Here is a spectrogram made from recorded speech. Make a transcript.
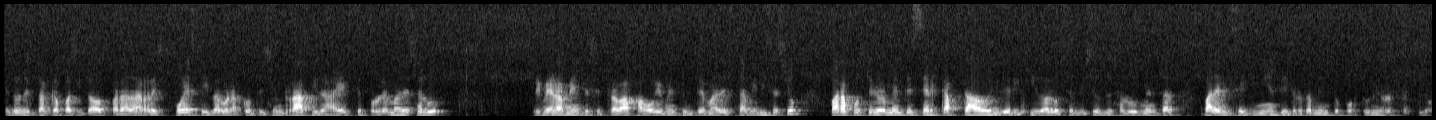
en donde están capacitados para dar respuesta y dar una contención rápida a este problema de salud. Primeramente se trabaja obviamente un tema de estabilización para posteriormente ser captado y dirigido a los servicios de salud mental para el seguimiento y tratamiento oportuno y respectivo.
